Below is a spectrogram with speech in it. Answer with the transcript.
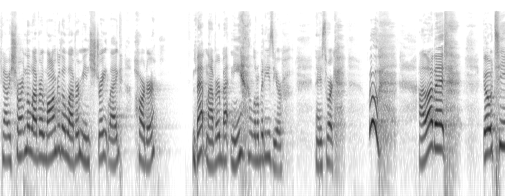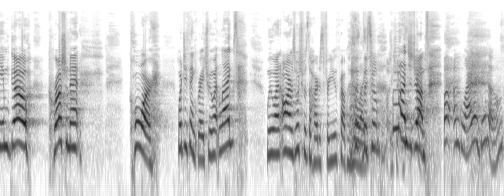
Can always shorten the lever. Longer the lever means straight leg, harder. Bent lever, bent knee, a little bit easier. Nice work. Woo! I love it. Go team, go. Crushing it. Core. What do you think, Rach? We went legs, we went arms. Which was the hardest for you? Probably the the jump lunges. Lunge jumps. But I'm glad I did them.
